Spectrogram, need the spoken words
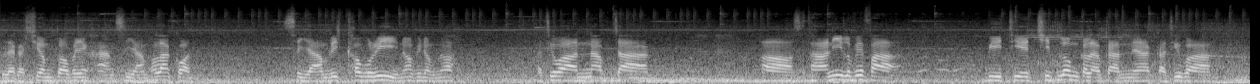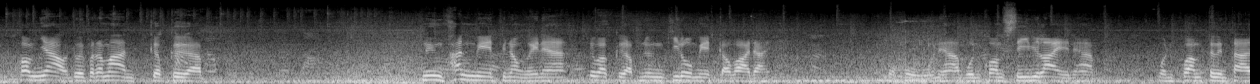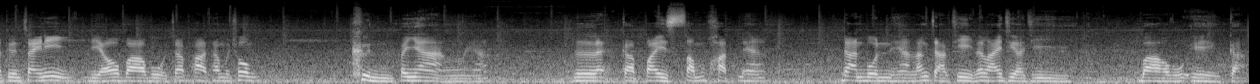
แล้วก็เชื่อมต่อไปยังหางสยามพารากอนสยามริคาเวอรี่เนาะพี่น้องเนาะก็ที่ว่านับจากาสถานีรถไฟฟ้า BTS ชิดล่มกันแล้วกันนะฮะก็ถือว่าความยาวโดยประมาณเกือบเกือบ1,000 เมตรพี่น้องเอ๋ยนะฮะหรือว่าเกือบ 1 กิโลเมตรก็ว่าได้ โอ้โห นะฮะบนความซีวิไลนะครับ บนความตื่นตาตื่นใจนี่ เดี๋ยวบาโบจะพาท่านผู้ชมขึ้นไปย่างนะฮะและกลับไปสัมผัสนะฮะด้านบนนะฮะหลังจากที่หลายๆเถื่อทีบาวเองกะ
